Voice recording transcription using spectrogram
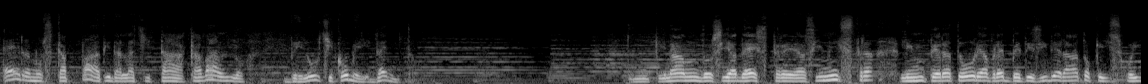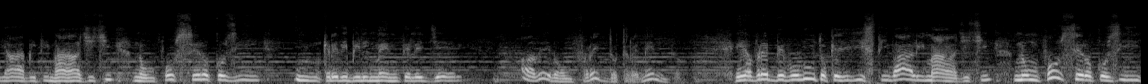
erano scappati dalla città a cavallo, veloci come il vento. Inchinandosi a destra e a sinistra, l'imperatore avrebbe desiderato che i suoi abiti magici non fossero così incredibilmente leggeri. Aveva un freddo tremendo e avrebbe voluto che gli stivali magici non fossero così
